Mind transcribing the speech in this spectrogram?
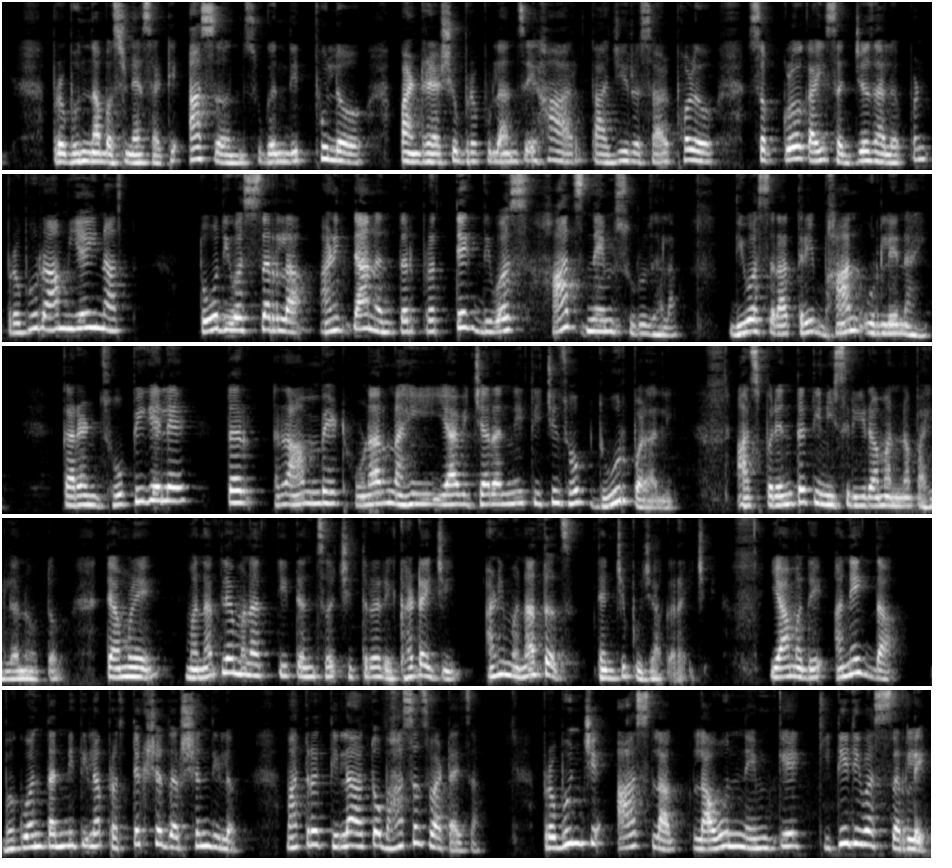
प्रभूंना बसण्यासाठी आसन सुगंधित फुलं पांढऱ्या शुभ्र फुलांचे हार ताजी रसाळ फळं सगळं काही सज्ज झालं. पण प्रभू राम येईनात. तो दिवस सरला आणि त्यानंतर प्रत्येक दिवस हाच नेम सुरू झाला. दिवस रात्री भान उरले नाही. कारण झोपी गेले तर रामभेट होणार नाही या विचारांनी तिची झोप दूर पळाली. आजपर्यंत तिने श्रीरामांना पाहिलं नव्हतं. त्यामुळे मनातल्या मनात ती त्यांचं चित्र रेखाटायची आणि मनातच त्यांची पूजा करायची. यामध्ये अनेकदा भगवंतांनी तिला प्रत्यक्ष दर्शन दिलं. मात्र तिला तो भासच वाटायचा. प्रभूंची आस लाग लावून नेमके किती दिवस सरले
